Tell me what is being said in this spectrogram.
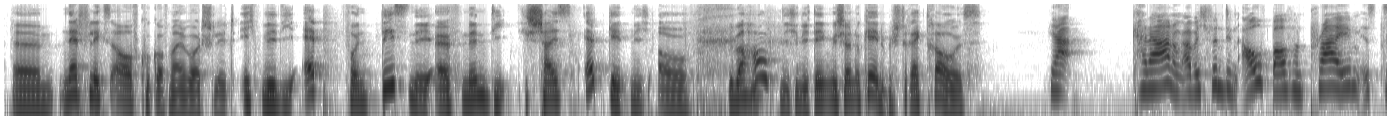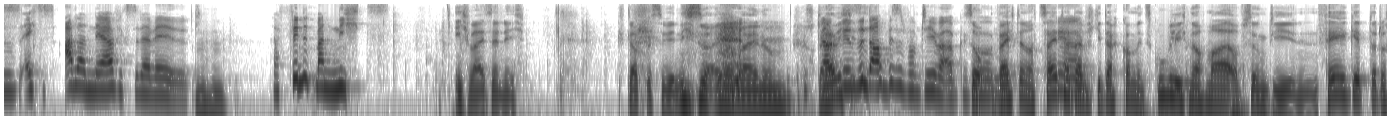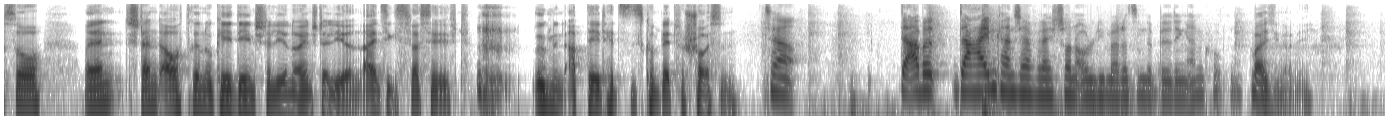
ähm, Netflix auf, guck auf meine Watchlist. Ich will die App von Disney öffnen. Die scheiß App geht nicht auf. Überhaupt nicht. Und ich denke mir schon, okay, du bist direkt raus. Ja, keine Ahnung, aber ich finde den Aufbau von Prime ist das ist echt das allernervigste der Welt. Mhm. Da findet man nichts. Ich weiß ja nicht. Ich glaube, das sind wir nicht so einer Meinung. Ich glaube, wir sind auch ein bisschen vom Thema So, abgekommen. weil ich da noch Zeit Ja. hatte, habe ich gedacht, komm, jetzt google ich nochmal, ob es irgendwie einen Fail gibt oder so. Und dann stand auch drin, okay, deinstallieren, neu installieren. Einziges, was hilft. Irgendein Update hättest du es komplett verschossen. Tja. Da, aber daheim kann ich ja vielleicht schon Only Murders in the Building angucken. Weiß ich noch nicht.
